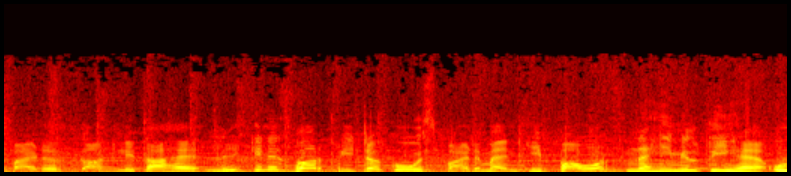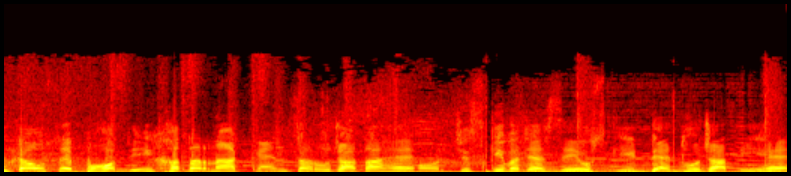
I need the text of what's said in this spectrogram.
स्पाइडर काट लेता है। लेकिन इस बार पीटर को स्पाइडरमैन की पावर्स नहीं मिलती हैं। उल्टा उसे बहुत ही खतरनाक कैंसर हो जाता है। और जिसकी वजह से उसकी डेथ हो जाती है।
